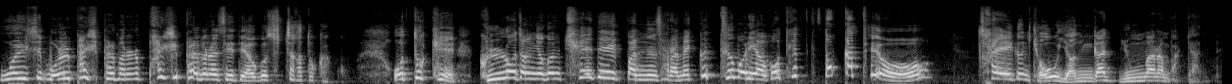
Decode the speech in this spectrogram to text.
월, 월 88만 원은 88만 원 세대하고 숫자가 똑같고 어떻게 근로장려금 최대액 받는 사람의 끄트머리하고 어떻게 똑같아요? 차액은 겨우 연간 6만 원밖에 안 돼.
